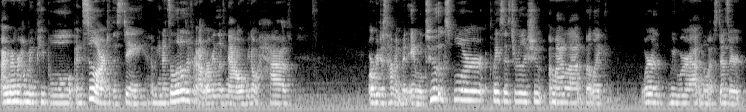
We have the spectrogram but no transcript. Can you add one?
I remember how many people, and still are to this day. I mean, it's a little different out where we live now. We don't have, or we just haven't been able to explore places to really shoot a mile at. But like where we were at in the West Desert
